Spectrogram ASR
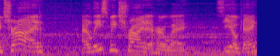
We tried. At least we tried it her way. See, okay?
